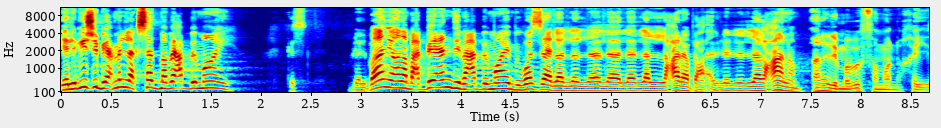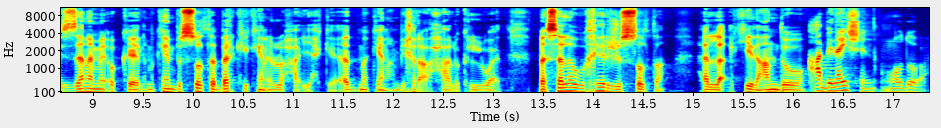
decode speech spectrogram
يلي بيجي بيعمل لك سد ما بيعبي مي. كس... للبانيو أنا بعبيه عندي بعبي مي بوزع لل- لل- لل- للعرب لل- للعالم. أنا اللي ما بفهم إنه خي الزلمة okay لما كان بالسلطة بركي كان له حق يحكي قد ما كان عم بيخرق على حاله كل الوقت. بس هلا هو خارج السلطة. هلا أكيد عنده عم بينيشن الموضوع.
